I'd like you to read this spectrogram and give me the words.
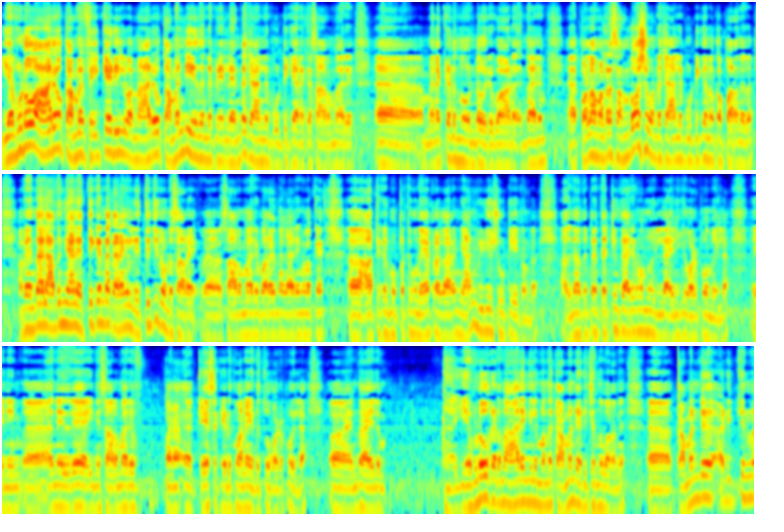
എവിടോ ആരോ കമ ഫേക്ക് ഐ ഡിയിൽ വന്ന ആരോ കമന്റ് ചെയ്തതിന്റെ പേരിൽ എന്റെ ചാനൽ പൂട്ടിക്കാനൊക്കെ ആ, മെനക്കെടുന്നുണ്ട് ഒരുപാട്. എന്തായാലും കൊള്ളാൻ കൊള്ളാം. വളരെ സന്തോഷമുണ്ട് ചാനൽ പൂട്ടിക്കുമെന്നൊക്കെ പറഞ്ഞത്. അപ്പൊ എന്തായാലും അത് ഞാൻ എത്തിക്കേണ്ട കാര്യങ്ങളിൽ എത്തിച്ചിട്ടുണ്ട് സാറേ. ആ, സാറുമാര് പറയുന്ന കാര്യങ്ങളൊക്കെ ആർട്ടിക്കൽ മുപ്പത്തിമൂന്ന് എ പ്രകാരം ഞാൻ വീഡിയോ ഷൂട്ട് ചെയ്തിട്ടുണ്ട്. അതിനകത്ത് ഇപ്പം തെറ്റും കാര്യങ്ങളൊന്നും ഇല്ല. എനിക്ക് കുഴപ്പമൊന്നുമില്ല. ഇനിയും അതിനെതിരെ ഇനി സാറുമാര് പല കേസൊക്കെ എടുക്കുവാണെങ്കിൽ എടുത്തു. കുഴപ്പമില്ല. എന്തായാലും ആ, എവിടോ കിടന്ന് ആരെങ്കിലും വന്ന് കമന്റ് അടിച്ചെന്ന് പറഞ്ഞ് കമന്റ് അടിക്കുന്ന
